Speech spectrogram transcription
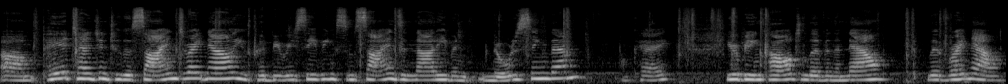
Um, pay attention to the signs right now. You could be receiving some signs and not even noticing them. Okay? You're being called to live in the now. Live right now.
